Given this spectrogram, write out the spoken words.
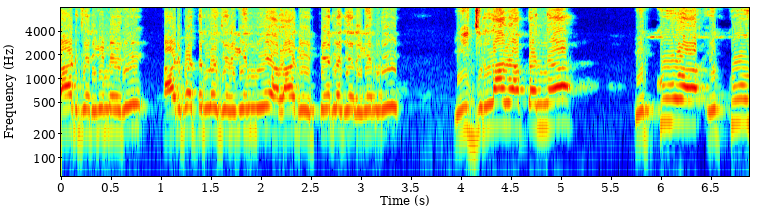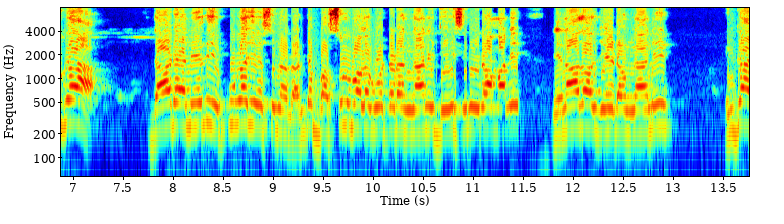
దాడి జరిగినది. తాడిపత్రిలో జరిగింది అలాగే పేర్లో జరిగింది. ఈ జిల్లా వ్యాప్తంగా ఎక్కువ ఎక్కువగా దాడి అనేది ఎక్కువగా చేస్తున్నారు. అంటే బస్సులు మలగొట్టడం కానీ జై శ్రీరామ్ అని నినాదాలు చేయడం కానీ ఇంకా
